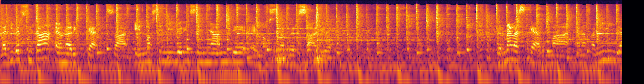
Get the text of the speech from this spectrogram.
La diversità è una ricchezza e il nostro migliore insegnante è il nostro avversario. Per me la scherma è una famiglia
